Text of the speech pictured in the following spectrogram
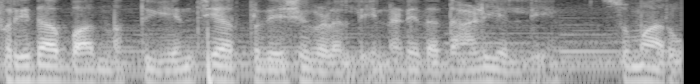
ಫರೀದಾಬಾದ್ ಮತ್ತು ಎನ್ ಸಿ ಆರ್ ಪ್ರದೇಶಗಳಲ್ಲಿ ನಡೆದ ದಾಳಿಯಲ್ಲಿ ಸುಮಾರು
